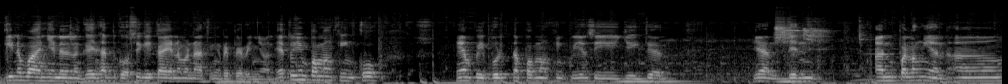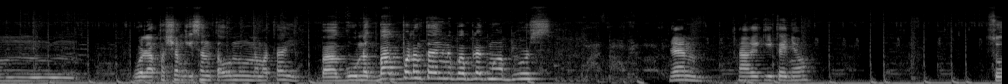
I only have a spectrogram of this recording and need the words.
ginawa niya na lang. Ganyan, sabi ko, sige, kaya naman nating repairin yon. Ito yung pamangking ko. Yan, favorite na pamangking ko yan, si Jaden. Yan, then, ano pa lang yan, ang wala pa siyang isang taon nung namatay. Bago, nagbago pa lang tayo nagbablog mga viewers. Yan, nakikita nyo. So,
